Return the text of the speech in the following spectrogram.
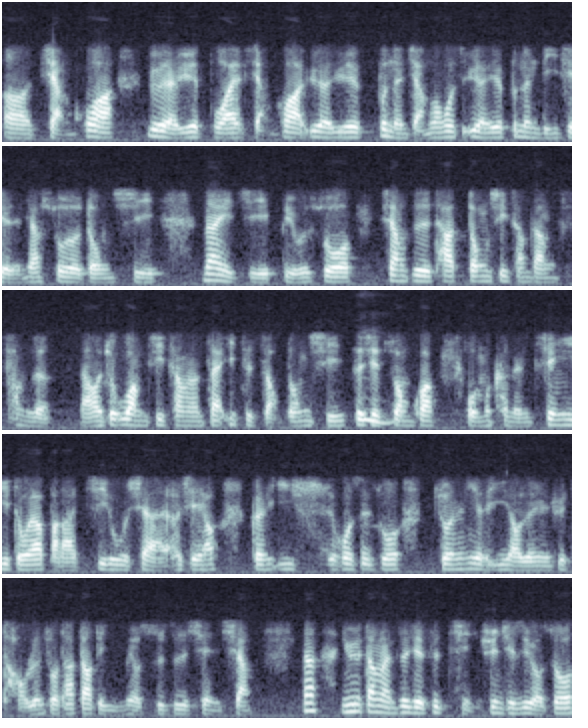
呃讲话越来越不爱讲话，越来越不能讲话，或是越来越不能理解人家说的东西。那以及比如说像是他东西常常放了。然后就忘记，常常在一直找东西，这些状况我们可能建议都要把它记录下来，而且要跟医师或是说专业的医疗人员去讨论，说他到底有没有失智现象。那因为当然这些是警讯，其实有时候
